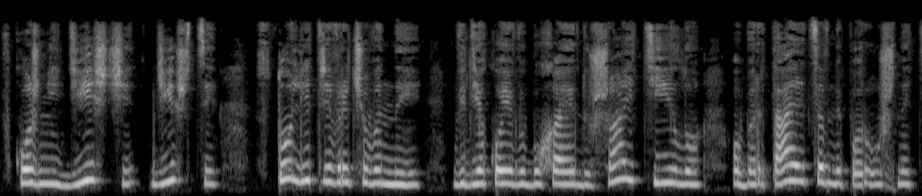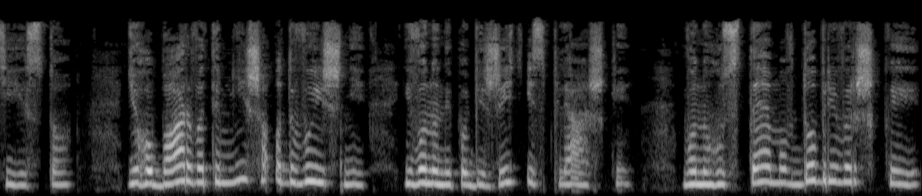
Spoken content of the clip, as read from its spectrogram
В кожній діжці, діжці сто літрів речовини, від якої вибухає душа і тіло, обертається в непорушне тісто. Його барва темніша од вишні, і воно не побіжить із пляшки. Воно густе, мов добрі вершки,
